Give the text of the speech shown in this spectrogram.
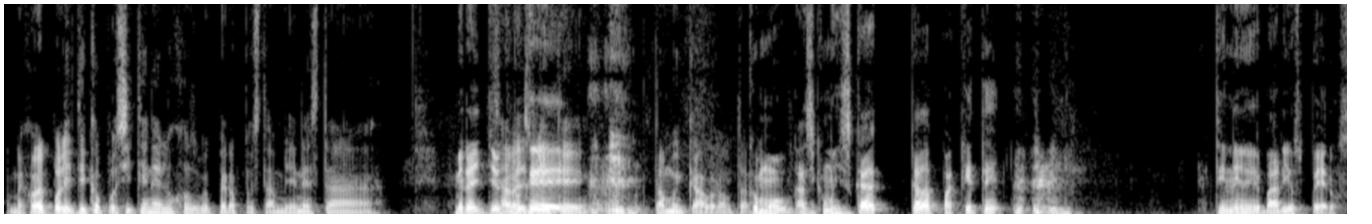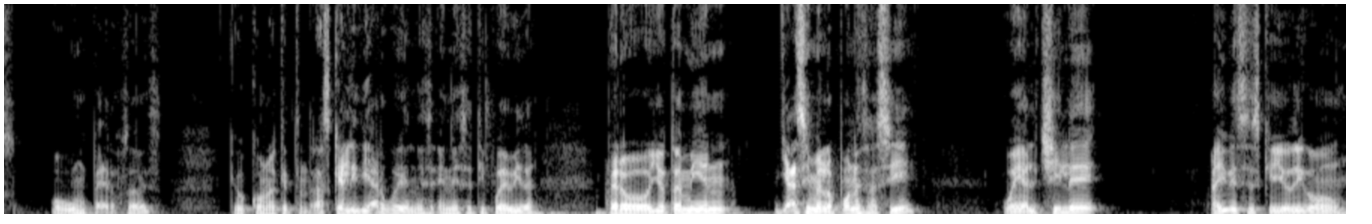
A lo mejor el político, pues sí tiene lujos, güey, pero pues también está... Mira, yo creo sabes que, bien que está muy cabrón también. como, así como dices, cada, cada paquete tiene varios peros. O un pero, ¿sabes? Que, con el que tendrás que lidiar, güey, en, ese- en ese tipo de vida. Pero yo también, ya si me lo pones así, güey, al chile, hay veces que yo digo...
